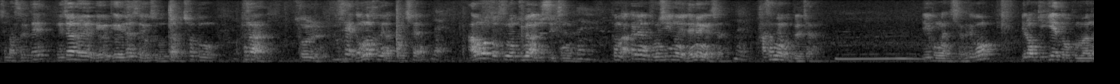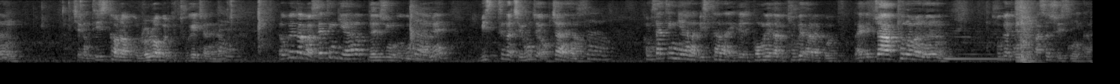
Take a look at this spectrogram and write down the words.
지금 봤을 때 의자를 여기, 의자에서 여기서 놓자고 쳐도 하나, 둘, 셋 넉넉하게 놨다고 쳐요. 네. 아무것도 없으면 두 명 앉을 수 있잖아요. 네. 그럼 아까 전에 동시 인원이 네 명이었어요. 네. 다섯 명으로 늘잖아. 음. 이 공간 있어요. 그리고 이런 기계도 보면은 지금 디지털하고 롤러버 이렇게 두 개 있잖아요. 네. 여기다가 세팅기 하나 내주신 거고 네. 그다음에 미스트가 지금 현재 없잖아요. 없어요. 그럼 세팅기 하나 미스트 하나 이렇게 봉에다가 두 개 달았고 이렇게 쫙 펴놓으면은 음. 두 개 동시에 다쓸수 있으니까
